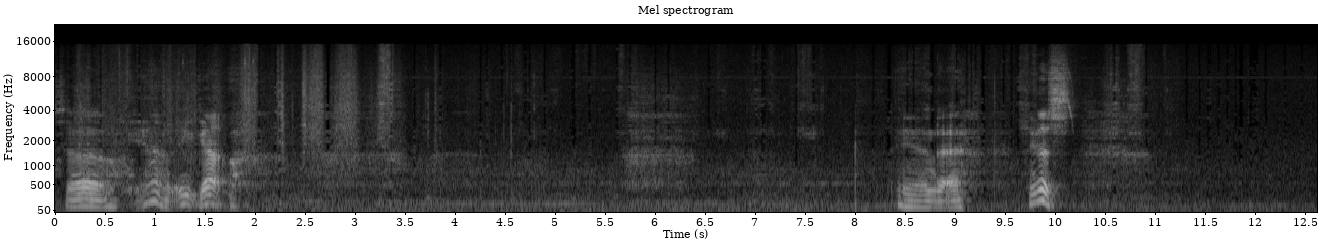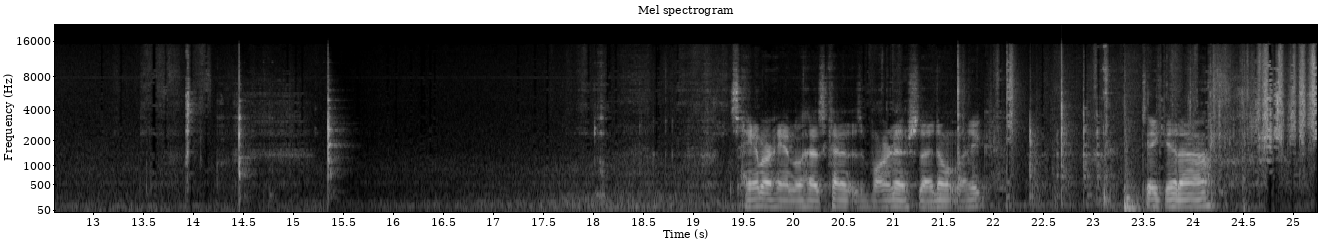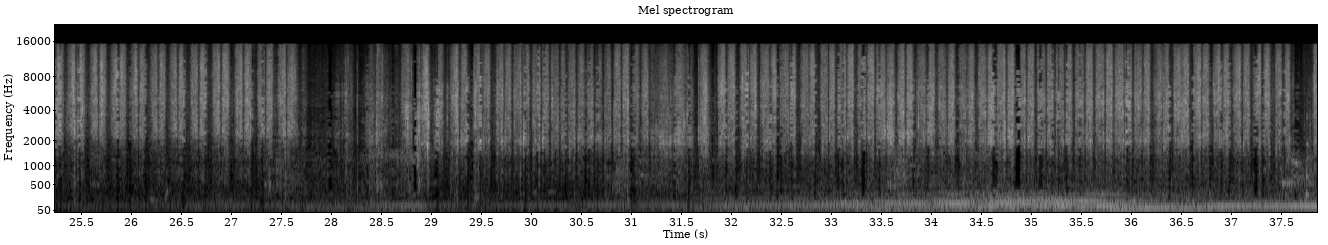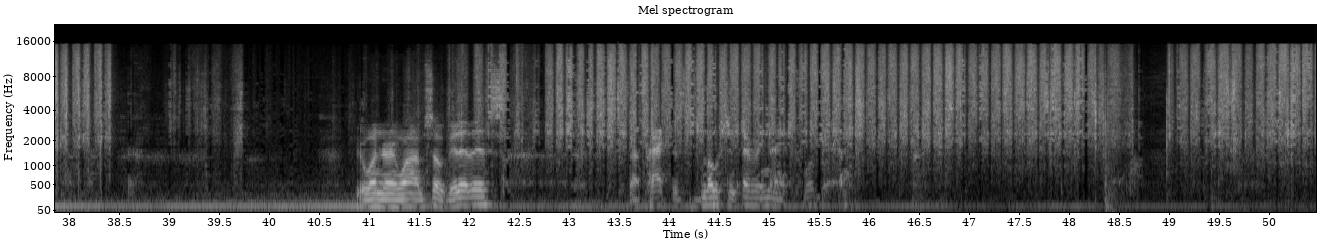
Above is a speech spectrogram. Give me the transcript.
So, yeah, there you go. And uh, I think this this hammer handle has kind of this varnish that I don't like. Take it off. If you're wondering why I'm so good at this, I practice motion every night bed.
